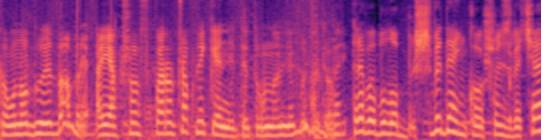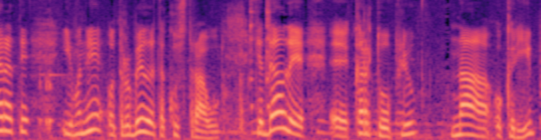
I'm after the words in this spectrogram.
то воно дуже добре. А якщо шкварочок не кинете, то воно не буде добре. Треба було б швиденько щось звечеряти, і вони от робили таку страву. Кидали е, картоплю на окріп,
